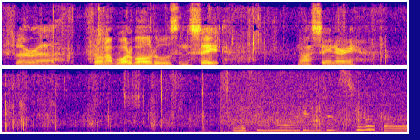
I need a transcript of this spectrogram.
for uh, filling up water bottles and a seat. Nice scenery. Missing more than just your body.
